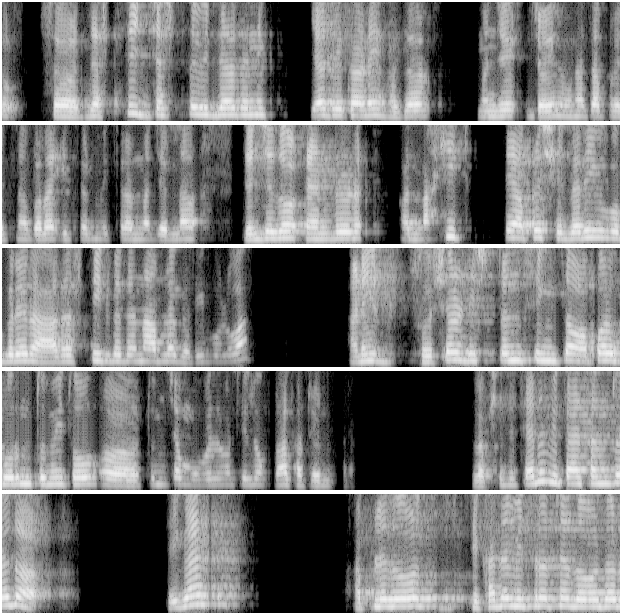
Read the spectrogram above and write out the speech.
तर जास्तीत जास्त विद्यार्थ्यांनी या ठिकाणी हजर म्हणजे जॉईन होण्याचा प्रयत्न करा. इतर मित्रांना ज्यांना ज्यांच्याजवळ अँड्रॉइड नाही ते आपले शेजारी वगैरे राहत असतील तर त्यांना आपल्या घरी बोलवा. आणि सोशल डिस्टन्सिंगचा वापर करून तुम्ही तो तुमच्या मोबाईलवरती जो क्लास अटेंड करा. लक्षात आहे ना मी काय सांगतोय तर? ठीक आहे? आपल्याजवळ एखाद्या मित्राच्या जवळ जर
